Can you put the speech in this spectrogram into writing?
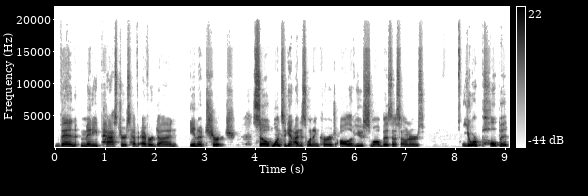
than many pastors have ever done in a church. So, once again, I just want to encourage all of you small business owners your pulpit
